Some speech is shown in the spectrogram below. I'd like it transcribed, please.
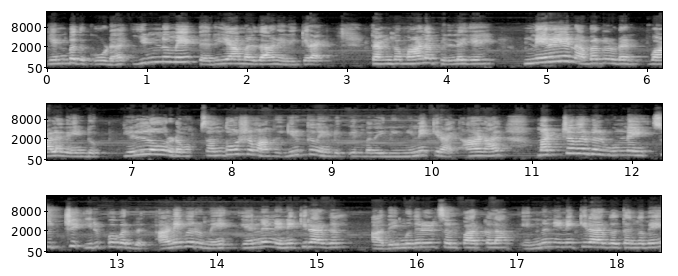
என்பது கூட இன்னுமே தெரியாமல் தான் இருக்கிறாய். தங்கமான பிள்ளையே நிறைய நபர்களுடன் வாழ வேண்டும். எல்லோரிடமும் சந்தோஷமாக இருக்க வேண்டும் என்பதை நீ நினைக்கிறாய். ஆனால் மற்றவர்கள் உன்னை சுற்றி இருப்பவர்கள் அனைவருமே என்ன நினைக்கிறார்கள்? அதை முதலில் சொல் பார்க்கலாம். என்ன நினைக்கிறார்கள் தங்கமே?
